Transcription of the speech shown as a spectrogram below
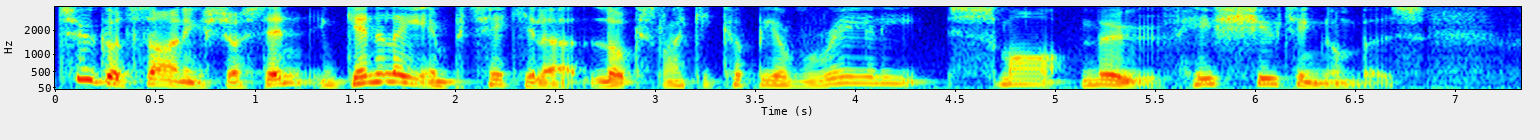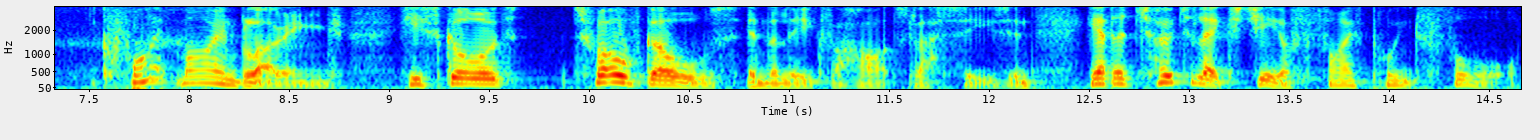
Two good signings, Justin. Ginnelly, in particular, looks like he could be a really smart move. His shooting numbers, quite mind blowing. He scored 12 goals in the league for Hearts last season. He had a total XG of 5.4.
